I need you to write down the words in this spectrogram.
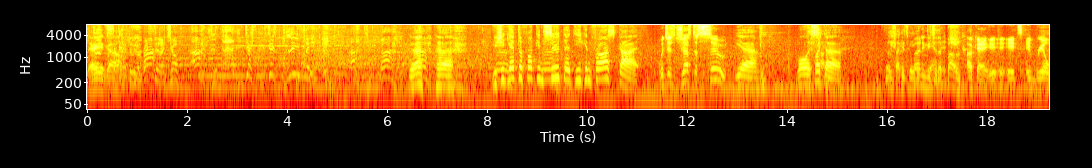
There you go. the the job. Just, just leave me. Yeah. you should get the fucking suit that Deacon Frost got. Which is just a suit. Yeah. Well, it's like a. Feels like it's Maybe burning me to the bone. Okay, i- i- it's a real,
